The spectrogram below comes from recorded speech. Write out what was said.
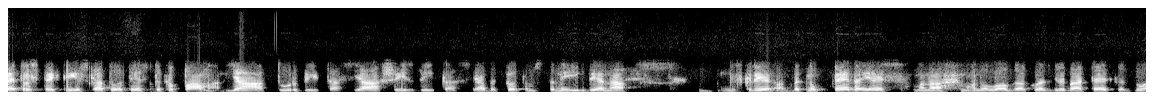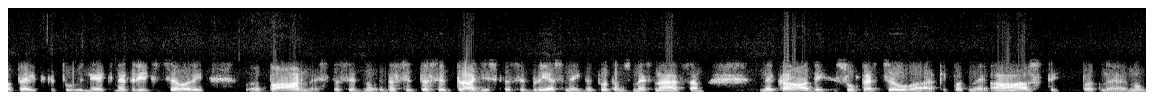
retrospektīvi skatoties, tā kā pamana, jā, tur bija tas, jā, šīs bija tas, jā, bet, protams, tā ikdienā skrienot. Bet nu, pēdējais manā monologā, ko es gribētu teikt, ka noteikti, ka tuvinieki nedrīkst sev arī pārmest. Tas ir, nu, tas, ir, tas ir traģiski, tas ir briesmīgi, protams, mēs neesam nekādi super cilvēki, pat ne ārsti, pat ne, nu,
